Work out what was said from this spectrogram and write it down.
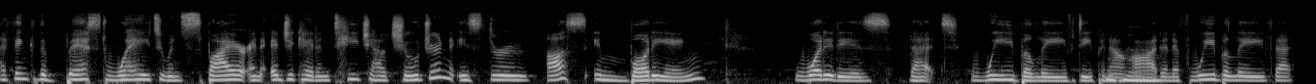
I think the best way to inspire and educate and teach our children is through us embodying what it is that we believe deep in mm-hmm. our heart. And if we believe that,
